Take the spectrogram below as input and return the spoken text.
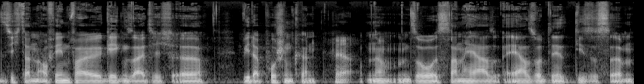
sich dann auf jeden Fall gegenseitig äh, wieder pushen können. Ja. Ne? Und so ist dann eher, eher so dieses, ähm,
